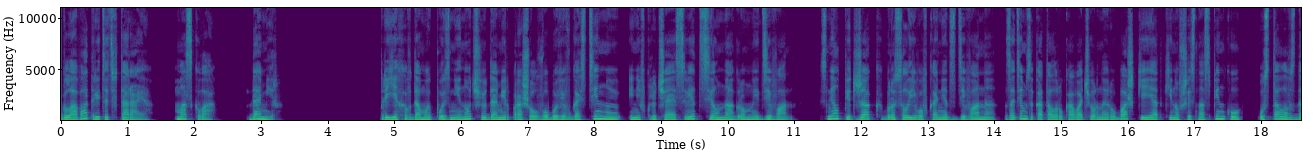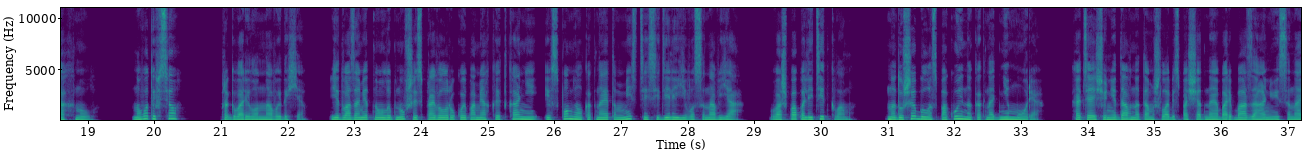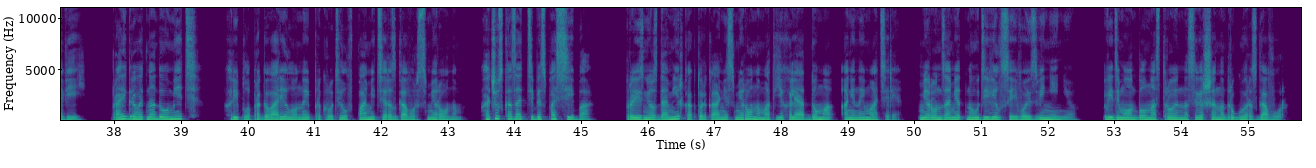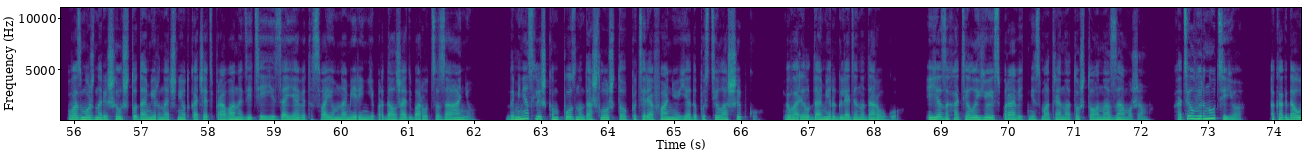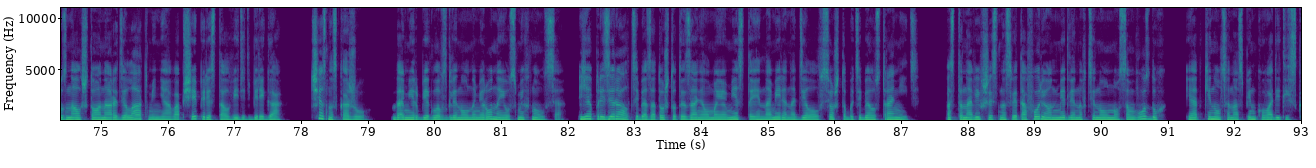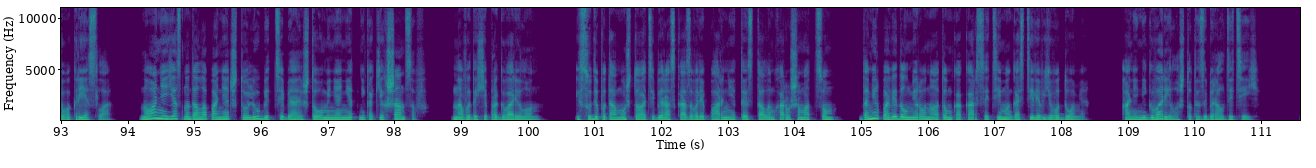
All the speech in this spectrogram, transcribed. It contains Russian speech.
Глава 32. Москва. Дамир. Приехав домой поздней ночью, Дамир прошел в обуви в гостиную и, не включая свет, сел на огромный диван. Снял пиджак, бросил его в конец дивана, затем закатал рукава черной рубашки и, откинувшись на спинку, устало вздохнул. «Ну вот и все, проговорил он на выдохе. Едва заметно улыбнувшись, провел рукой по мягкой ткани и вспомнил, как на этом месте сидели его сыновья – Ваш папа летит к вам». На душе было спокойно, как на дне моря. Хотя еще недавно там шла беспощадная борьба за Аню и сыновей. «Проигрывать надо уметь», — хрипло проговорил он и прокрутил в памяти разговор с Мироном. «Хочу сказать тебе спасибо», — произнес Дамир, как только они с Мироном отъехали от дома Аниной матери. Мирон заметно удивился его извинению. Видимо, он был настроен на совершенно другой разговор. Возможно, решил, что Дамир начнет качать права на детей и заявит о своем намерении продолжать бороться за Аню. До меня слишком поздно дошло, что, потеряв Аню, я допустил ошибку, говорил Дамир, глядя на дорогу. И я захотел ее исправить, несмотря на то, что она замужем. Хотел вернуть ее, а когда узнал, что она родила от меня, вообще перестал видеть берега. Честно скажу, Дамир бегло взглянул на Мирона и усмехнулся. Я презирал тебя за то, что ты занял мое место и намеренно делал все, чтобы тебя устранить. Остановившись на светофоре, он медленно втянул носом воздух и откинулся на спинку водительского кресла. Но Аня ясно дала понять, что любит тебя и что у меня нет никаких шансов. На выдохе проговорил он. И судя по тому, что о тебе рассказывали парни, ты стал им хорошим отцом. Дамир поведал Мирону о том, как Арс и Тима гостили в его доме. Аня не говорила, что ты забирал детей.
